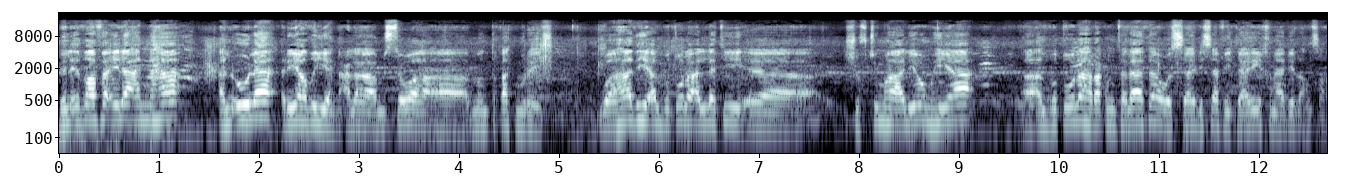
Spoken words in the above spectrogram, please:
بالإضافة إلى أنها الأولى رياضيا على مستوى منطقة مريس وهذه البطولة التي شفتمها اليوم هي البطولة رقم ثلاثة والسادسة في تاريخ نادي الأنصار.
